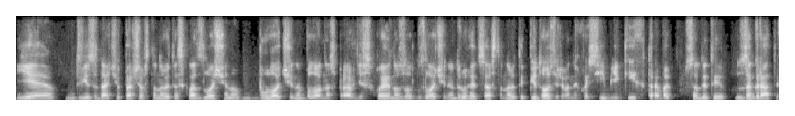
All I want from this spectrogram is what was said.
Є дві задачі: перше встановити склад злочину, було чи не було насправді скоєно злочин. І Друге це встановити підозрюваних осіб, яких треба садити за грати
